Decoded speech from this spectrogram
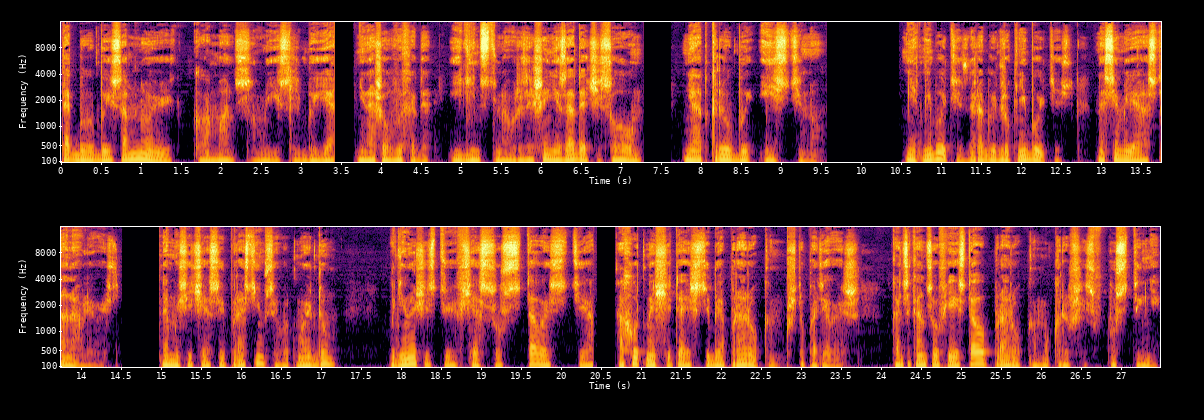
Так было бы и со мной, и Кламансом, если бы я не нашел выхода, единственного разрешения задачи, словом, не открыл бы истину. Нет, не бойтесь, дорогой друг, не бойтесь. На всем я останавливаюсь. Да мы сейчас и простимся, вот мой дом. В одиночестве, в час усталости, охотно считаешь себя пророком. Что поделаешь? В конце концов, я и стал пророком, укрывшись в пустыне,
